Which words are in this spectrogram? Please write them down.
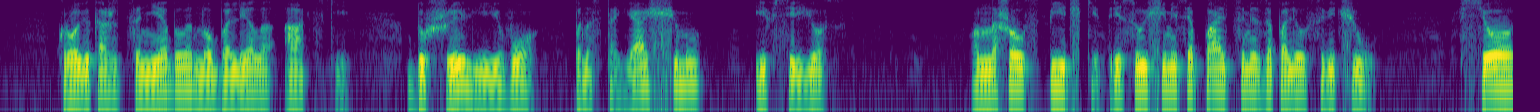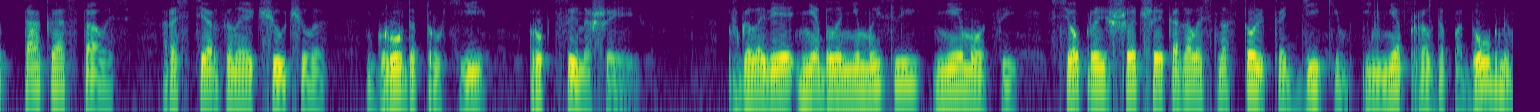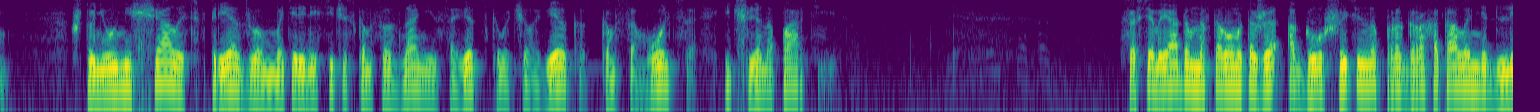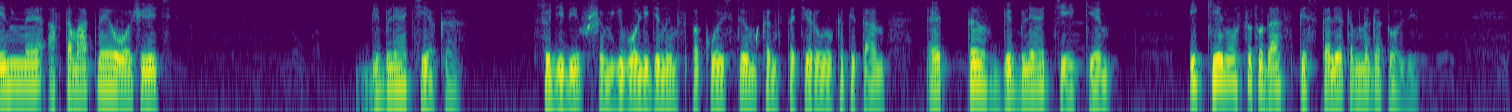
Крови, кажется, не было, но болело адски. Душили его по-настоящему и всерьез. Он нашел спички, трясущимися пальцами запалил свечу. Все так и осталось, растерзанное чучело, груда трухи, рубцы на шее. В голове не было ни мыслей, ни эмоций. Все происшедшее казалось настолько диким и неправдоподобным, что не умещалось в трезвом материалистическом сознании советского человека, комсомольца и члена партии. Совсем рядом на втором этаже оглушительно прогрохотала недлинная автоматная очередь. Библиотека с удивившим его ледяным спокойствием констатировал капитан. «Это в библиотеке». И кинулся туда с пистолетом наготове.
